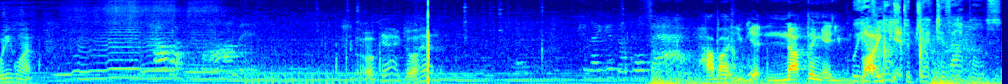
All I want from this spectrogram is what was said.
What do you want? How much mom is? Okay, go ahead. Can I get the whole bag? How about you get nothing and you We have like lost it? objective apples.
